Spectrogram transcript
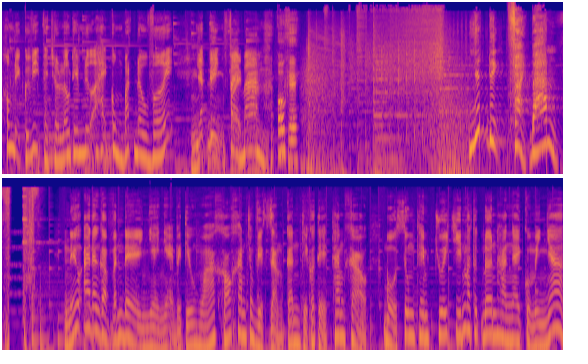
không để quý vị phải chờ lâu thêm nữa, hãy cùng bắt đầu với Nhất định phải bàn. Ok Nhất định phải ban Nếu ai đang gặp vấn đề nhẹ nhẹ về tiêu hóa, khó khăn trong việc giảm cân thì có thể tham khảo bổ sung thêm chuối chín vào thực đơn hàng ngày của mình nhá.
